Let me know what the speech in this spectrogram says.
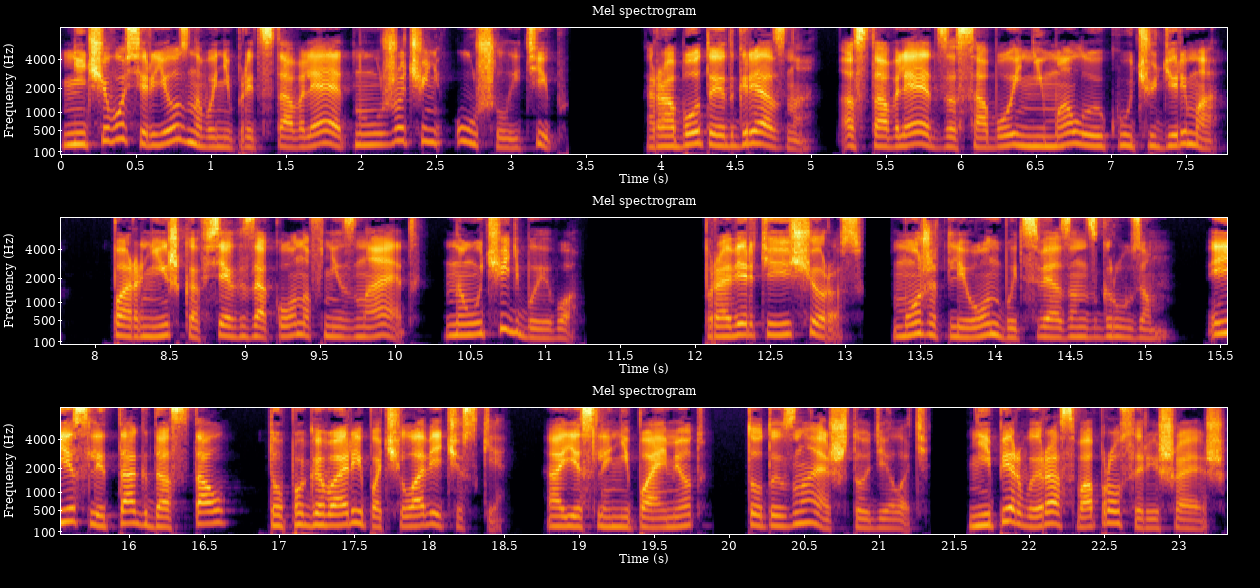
Ничего серьезного не представляет, но уж очень ушлый тип. Работает грязно, оставляет за собой немалую кучу дерьма. Парнишка всех законов не знает, научить бы его. Проверьте еще раз, может ли он быть связан с грузом. И если так достал, то поговори по-человечески. А если не поймет, то ты знаешь, что делать. Не первый раз вопросы решаешь.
